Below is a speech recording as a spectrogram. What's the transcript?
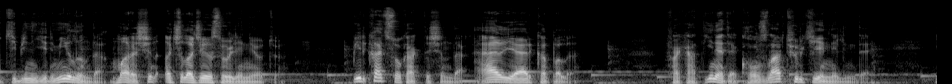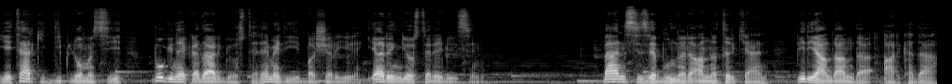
2020 yılında Maraş'ın açılacağı söyleniyordu. Birkaç sokak dışında her yer kapalı. Fakat yine de kozlar Türkiye'nin elinde. Yeter ki diplomasi bugüne kadar gösteremediği başarıyı yarın gösterebilsin. Ben size bunları anlatırken bir yandan da arkada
